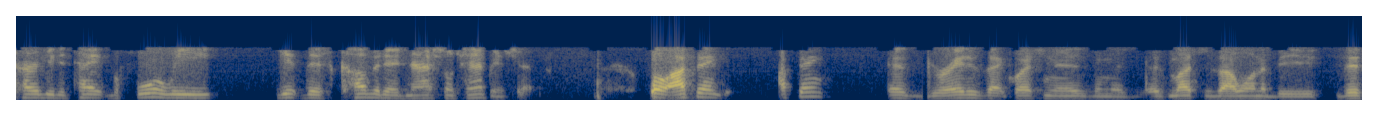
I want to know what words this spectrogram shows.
Kirby to take before we get this coveted national championship? Well, I think I think as great as that question is, and as, as much as I want to be this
